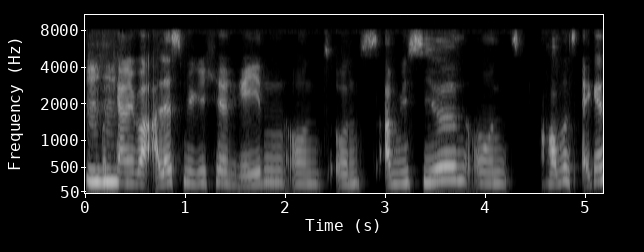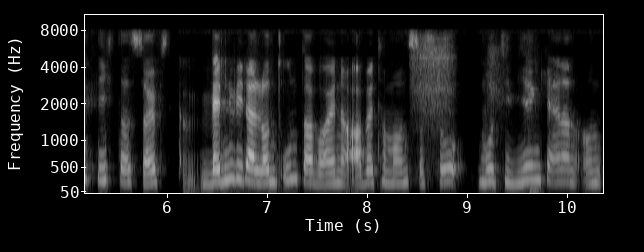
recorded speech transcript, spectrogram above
Wir Mhm. können über alles Mögliche reden und uns amüsieren und haben uns eigentlich da selbst, wenn wieder Land unter war in der Arbeit, haben wir uns das so motivieren können und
